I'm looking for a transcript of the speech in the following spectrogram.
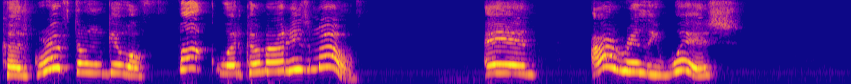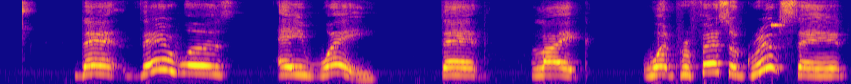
Cause Griff don't give a fuck what come out his mouth. And I really wish that there was a way that like what Professor Griff said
